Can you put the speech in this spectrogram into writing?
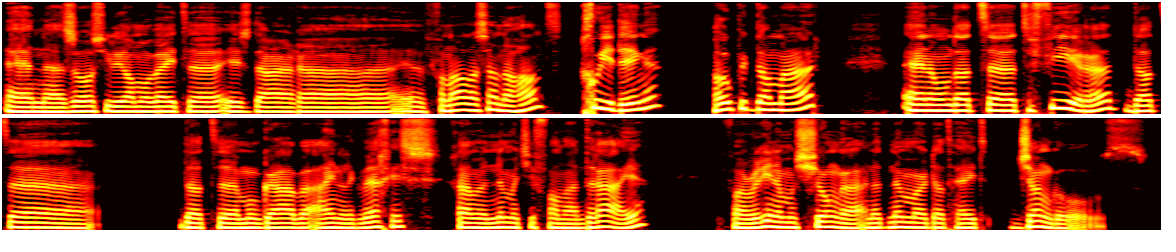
En eh, zoals jullie allemaal weten is daar eh, van alles aan de hand. Goede dingen, hoop ik dan maar. En om dat eh, te vieren, dat, eh, dat eh, Mugabe eindelijk weg is, gaan we een nummertje van haar draaien. Van Rina Mushonga. En het nummer dat heet Jungles.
